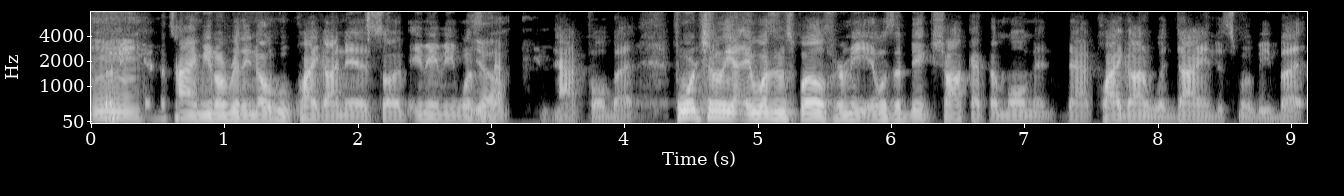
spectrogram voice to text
Mm. at the time, you don't really know who Qui Gon is, so it maybe wasn't that impactful. But fortunately, it wasn't spoiled for me. It was a big shock at the moment that Qui Gon would die in this movie. But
